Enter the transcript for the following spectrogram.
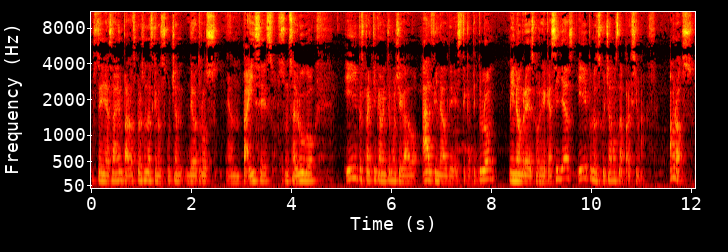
ustedes ya saben, para las personas que nos escuchan de otros em, países, pues, un saludo. Y pues prácticamente hemos llegado al final de este capítulo. Mi nombre es Jorge Casillas y pues nos escuchamos la próxima. ¡Vámonos!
